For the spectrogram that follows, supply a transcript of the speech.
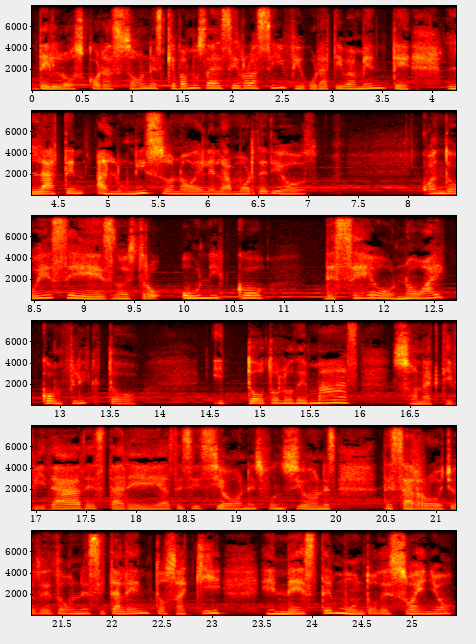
de los corazones que vamos a decirlo así figurativamente laten al unísono en el amor de Dios. Cuando ese es nuestro único deseo, no hay conflicto. Y todo lo demás son actividades, tareas, decisiones, funciones, desarrollo de dones y talentos aquí en este mundo de sueño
